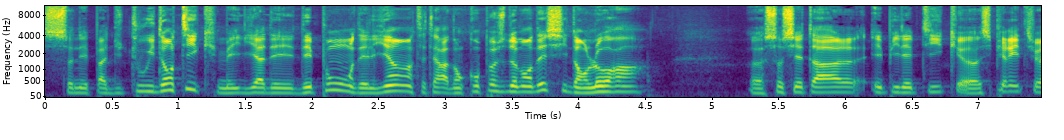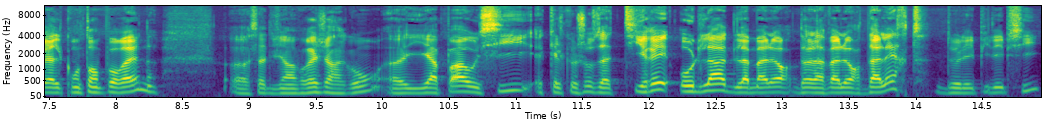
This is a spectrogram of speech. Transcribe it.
ce n'est pas du tout identique, mais il y a des, ponts, des liens, etc. Donc on peut se demander si dans l'aura euh, sociétale, épileptique, euh, spirituelle, contemporaine, euh, ça devient un vrai jargon, il n'y a pas aussi quelque chose à tirer au-delà de la valeur d'alerte de l'épilepsie,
